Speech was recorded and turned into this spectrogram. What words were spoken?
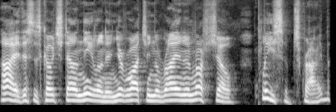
Hi, this is Coach Don Nehlen, and you're watching The Ryan and Rush Show. Please subscribe.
